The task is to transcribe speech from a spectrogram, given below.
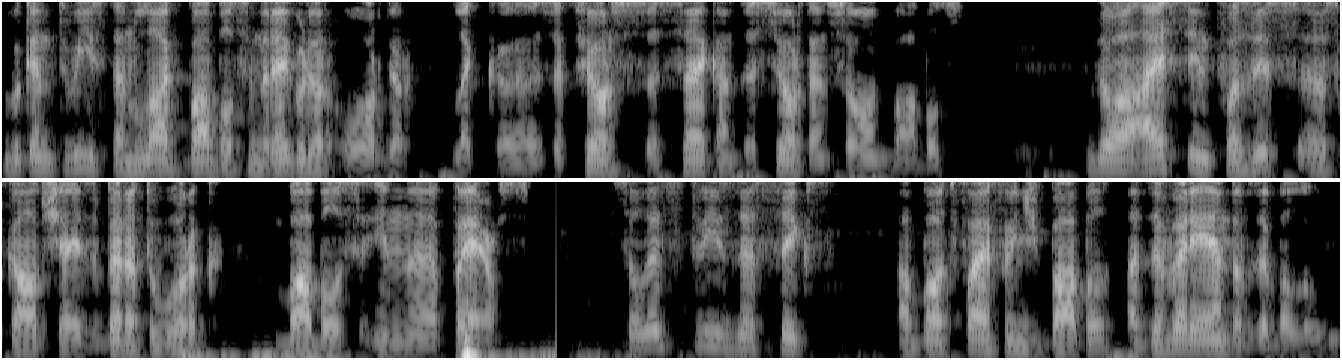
We can twist and lock bubbles in regular order, like uh, the first, the second, the third and so on bubbles. Though I think for this uh, sculpture it's better to work bubbles in uh, pairs. So let's twist the 6 about 5 inch bubble at the very end of the balloon.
